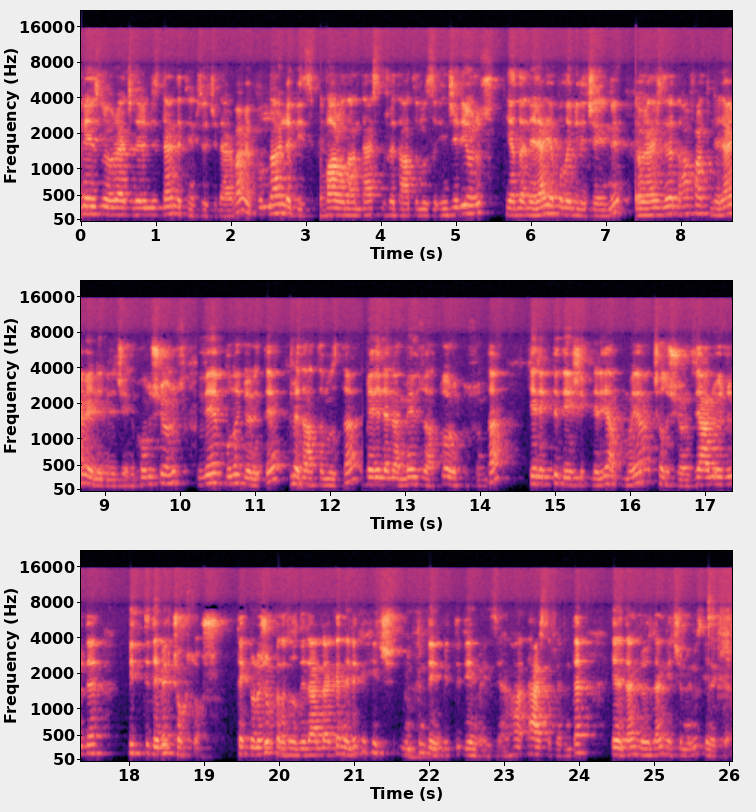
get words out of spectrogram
Mezun öğrencilerimizden de temsilciler var ve bunlarla biz var olan ders müfredatımızı inceliyoruz ya da neler yapılabileceğini, öğrencilere daha farklı neler verilebileceğini konuşuyoruz ve buna göre de müfredatımızda belirlenen mevzuat doğrultusunda gerekli değişiklikleri yapmaya çalışıyoruz. Yani özünde bitti demek çok zor. Teknoloji bu kadar hızlı ilerlerken hele ki hiç mümkün değil, bitti diyemeyiz yani. Her seferinde yeniden gözden geçirmemiz gerekiyor.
